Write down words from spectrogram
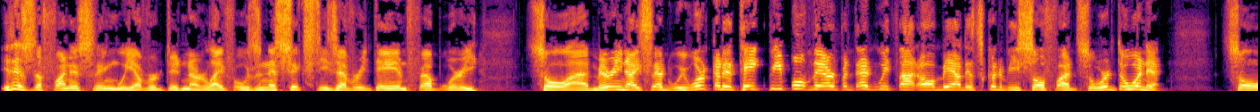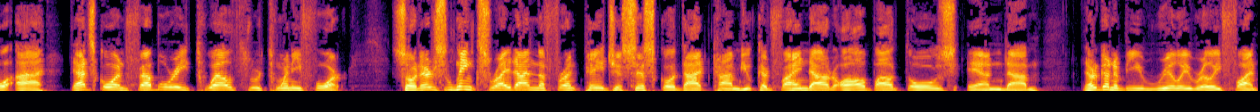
It is the funnest thing we ever did in our life. It was in the 60s every day in February. So uh, Mary and I said we weren't going to take people there, but then we thought, oh man, it's going to be so fun. So we're doing it. So uh, that's going February 12th through 24. So there's links right on the front page of Ciscoe.com. You can find out all about those, and um, they're going to be really, really fun.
